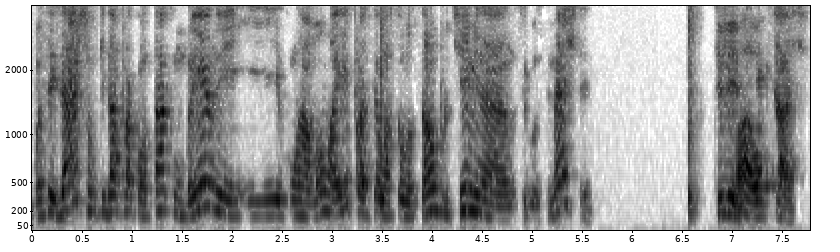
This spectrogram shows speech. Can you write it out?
vocês acham que dá para contar com o Breno e, e, com o Ramon aí para ser uma solução para o time na, no segundo semestre? Felipe, o que, que, você acha?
